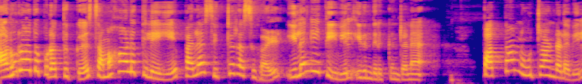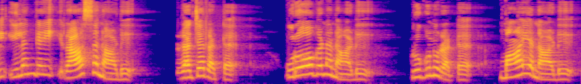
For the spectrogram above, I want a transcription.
அனுராதபுரத்துக்கு சமகாலத்திலேயே பல சிற்றரசுகள் இலங்கை தீவில் இருந்திருக்கின்றன. பத்தாம் நூற்றாண்டளவில் இலங்கை ராச நாடு ரஜரட்ட உரோகண நாடு ருகுணுரட்ட மாய நாடு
